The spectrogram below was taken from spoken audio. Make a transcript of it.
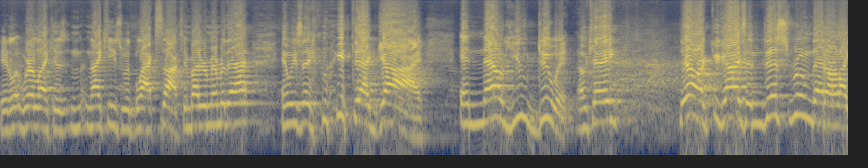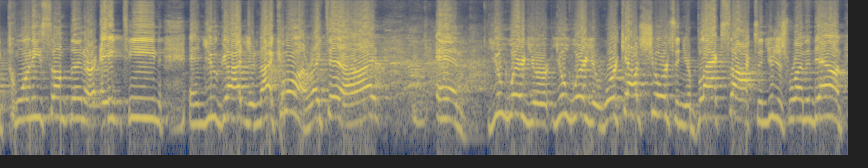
Wear like his Nikes with black socks. Anybody remember that? And we say, look at that guy. And now you do it, okay? There are guys in this room that are like 20 something or 18, and you got your night. Come on, right there, all right? And You'll wear your you'll wear your workout shorts and your black socks and you're just running down.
